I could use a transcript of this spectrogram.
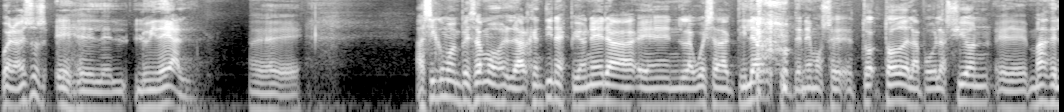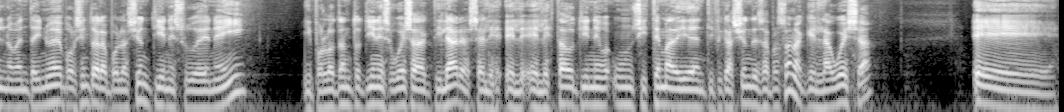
Bueno, eso es, lo ideal. Eh, así como empezamos, la Argentina es pionera en la huella dactilar, que tenemos eh, to- toda la población, eh, más del 99% de la población tiene su DNI y por lo tanto tiene su huella dactilar, o sea, el, el- Estado tiene un sistema de identificación de esa persona, que es la huella. Eh,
